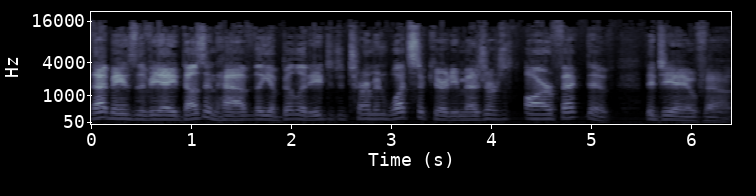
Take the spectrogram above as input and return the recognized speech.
That means the VA doesn't have the ability to determine what security measures are effective. The GAO found.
